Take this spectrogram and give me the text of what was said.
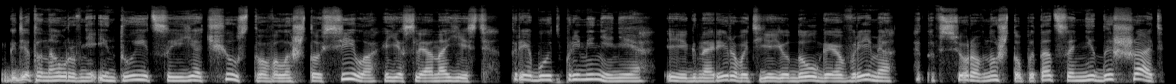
Где-то на уровне интуиции я чувствовала, что сила, если она есть, требует применения, и игнорировать ее долгое время – это все равно, что пытаться не дышать,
